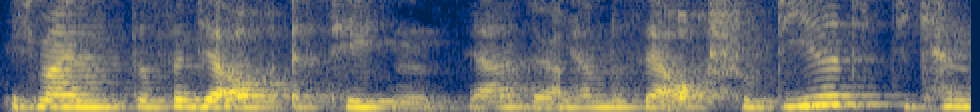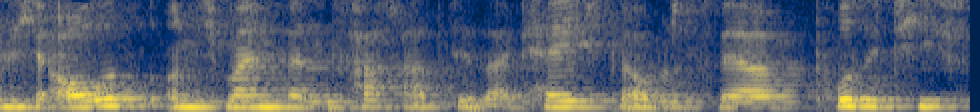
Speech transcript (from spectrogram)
ich meine, das sind ja auch Ästheten, ja? Ja. Die haben das ja auch studiert, die kennen sich aus. Und ich meine, wenn ein Facharzt dir sagt, hey, ich glaube, das wäre positiv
